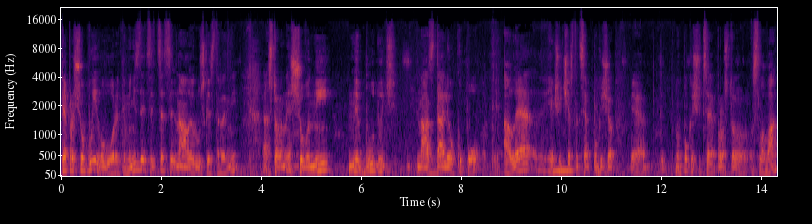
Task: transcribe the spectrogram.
Те, про що ви говорите, мені здається, це сигнали руської сторони, сторони, що вони не будуть нас далі окуповувати. Але, якщо чесно, це поки що, е, ну, поки що це просто слова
